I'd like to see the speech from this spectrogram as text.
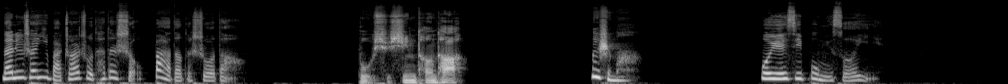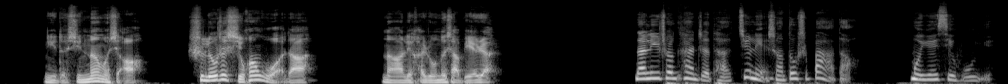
南离川一把抓住他的手，霸道的说道：“不许心疼他。”为什么？莫元熙不明所以。你的心那么小，是留着喜欢我的。哪里还容得下别人？南离川看着他，俊脸上都是霸道。莫云熙无语，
